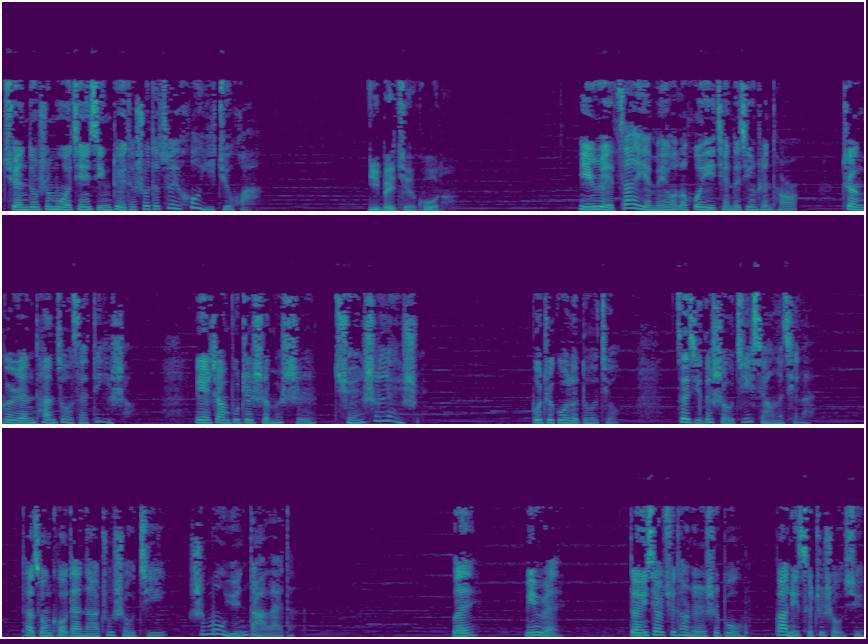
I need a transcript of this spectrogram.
全都是莫千行对他说的最后一句话：“你被解雇了。明蕊再也没有了会议前的精神头，整个人瘫坐在地上，脸上不知什么时全是泪水。不知过了多久，自己的手机响了起来，他从口袋拿出手机，是慕云打来的。喂，明蕊，等一下去趟人事部办理辞职手续。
